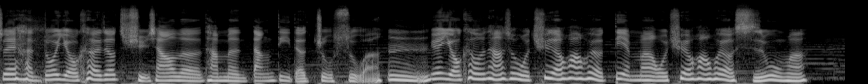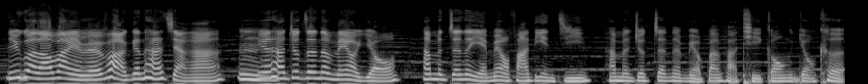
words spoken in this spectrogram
所以很多游客就取消了他们当地的住宿啊。嗯，因为游客问他说：“我去的话会有电吗？我去的话会有食物吗？”旅馆老板也没办法跟他讲啊，嗯，因为他就真的没有油，他们真的也没有发电机，他们就真的没有办法提供游客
